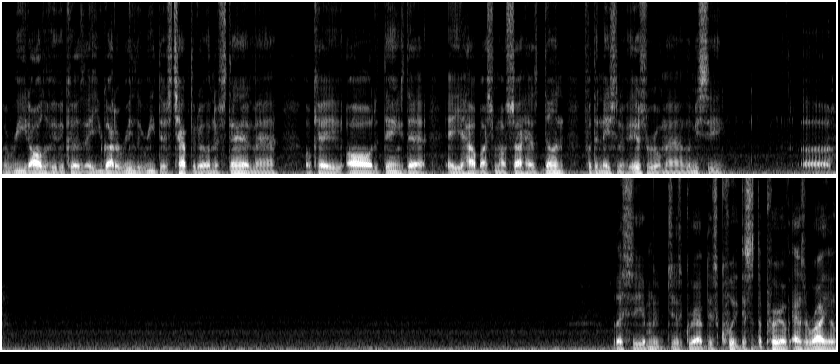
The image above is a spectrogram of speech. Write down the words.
read all of it because hey you got to really read this chapter to understand man okay all the things that a Yahawashi has done for the nation of Israel man. Let me see uh Let's see. I'm going to just grab this quick. This is the prayer of Azariah,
